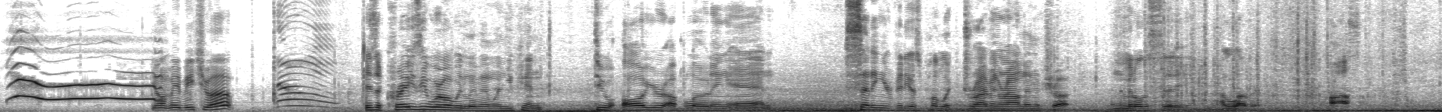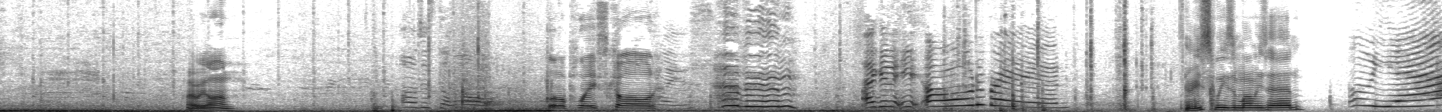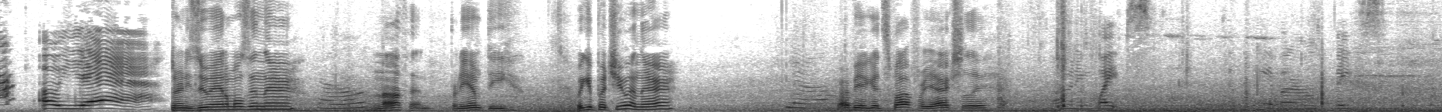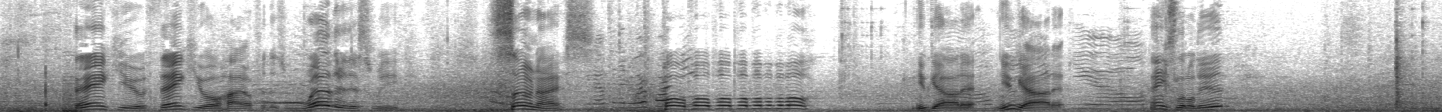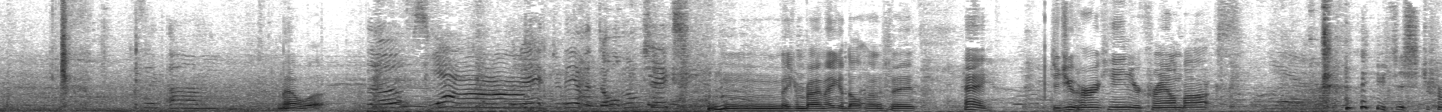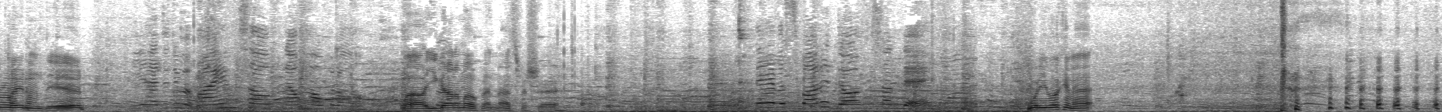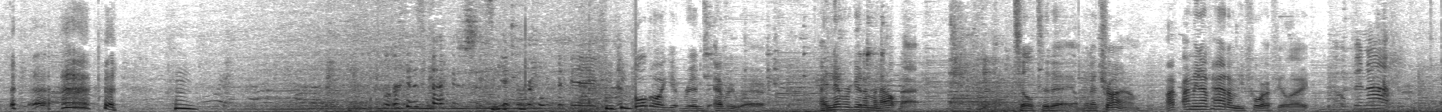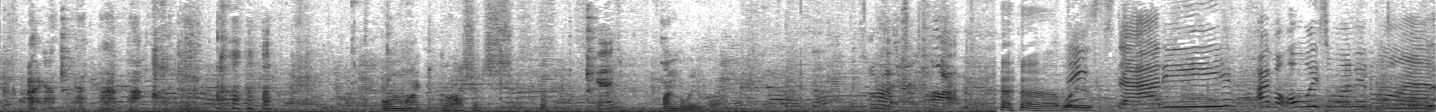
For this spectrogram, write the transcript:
You want me to beat you up? No. It's a crazy world we live in when you can do all your uploading and setting your videos public driving around in a truck in the middle of the city. I love it. Awesome. Where are we going? Oh, just a little Little place called place. Heaven. I gonna eat all the bread. Are you squeezing mommy's head? Oh yeah. Is there any zoo animals in there? yeah. Nothing. Pretty empty. We could put you in there. No. No. That'd be a good spot for you, actually. I don't wipes. Peanut butter on my face. Thank you, thank you, Ohio, for this weather this week. So nice. You can open the door for Pull, me? pull, pull, pull, pull, pull, pull, pull. You got it. Oh, You got it. Thank you. Thanks, little dude. It's like, um, Now what? those? Do Yeah. they, do they have adult milkshakes? Mm, they can probably make adult milkshakes. Hey, did you hurricane your crayon box? Yeah. you destroyed them, dude. He had to do it by himself, no help at all. Well, you got them open, that's for sure. They have a spotted dog sundae. What are you looking at? His eyes just get real big. Although I get ribs everywhere, I never get them in Outback. Till today. I'm gonna try them. I, I mean, I've had them before, I feel like. Open up. Oh my gosh, it's Good? unbelievable. Oh, it's hot. what is Thanks, Daddy. I've always wanted one. Mine.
